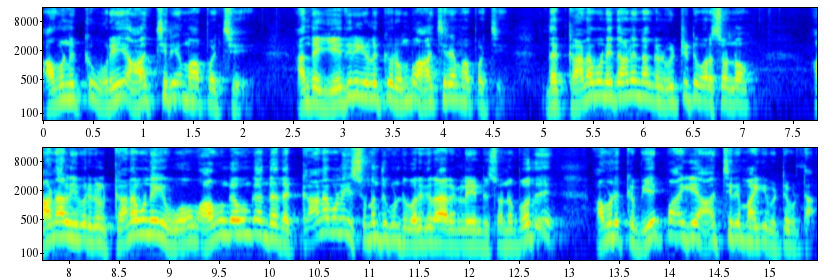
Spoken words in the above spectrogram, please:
அவனுக்கு ஒரே ஆச்சரியமாக போச்சு. அந்த எதிரிகளுக்கு ரொம்ப ஆச்சரியமாக போச்சு. இந்த கணவனை தானே நாங்கள் விட்டுட்டு வர சொன்னோம். ஆனால் இவர்கள் கணவனை ஓ- அந்த அந்த கணவனை சுமந்து கொண்டு வருகிறார்களே என்று சொன்னபோது அவனுக்கு வியப்பாகி ஆச்சரியமாகி விட்டு விட்டான்.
